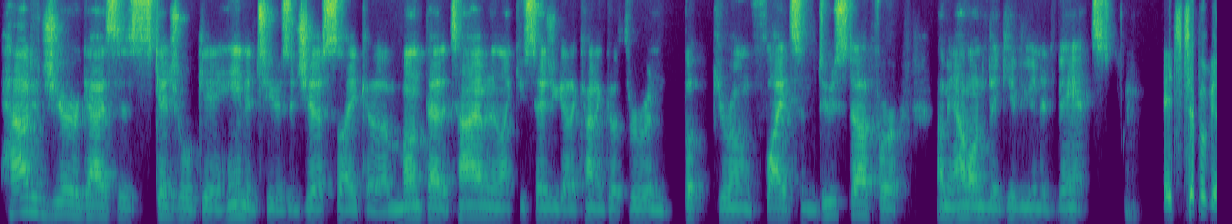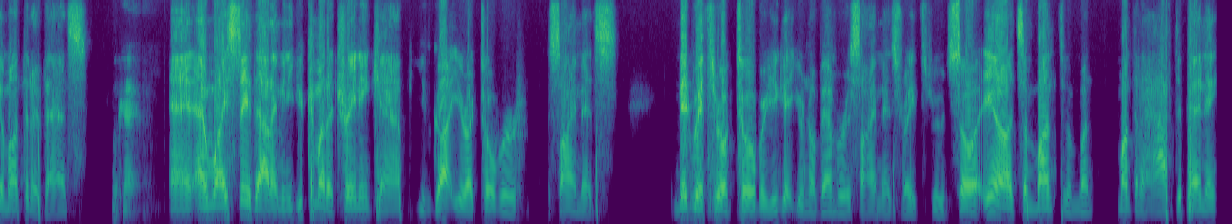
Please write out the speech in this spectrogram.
how did your guys' schedule get handed to you? Is it just like a month at a time? And then, like you said, you got to kind of go through and book your own flights and do stuff? Or, I mean, how long do they give you in advance? it's typically a month in advance. Okay. And, and when I say that, I mean, if you come out of training camp, you've got your October assignments. Midway through October, you get your November assignments right through. So, you know, it's a month to a month, month and a half, depending.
